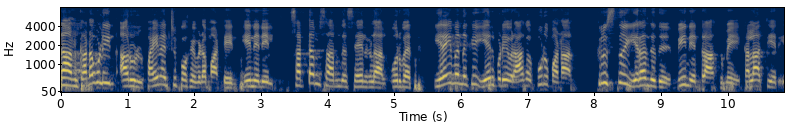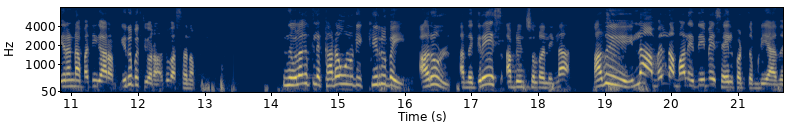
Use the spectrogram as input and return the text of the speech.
நான் கடவுளின் அருள் பயனற்று போக விடமாட்டேன். ஏனெனில் சட்டம் சார்ந்த செயல்களால் ஒருவர் இறைவனுக்கு ஏற்புடையவராக கூடுமானால் கிறிஸ்து இறந்தது வீண் என்றாகுமே. கலாத்தியர் இரண்டாம் அதிகாரம் இருபத்தி ஓராவது வசனம். இந்த உலகத்துல கடவுளுடைய கிருபை அருள் அந்த கிரேஸ் அப்படின்னு சொல்றோம் இல்லைங்களா? அது இல்லாமல் நம்மால் எதையுமே செயல்படுத்த முடியாது.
